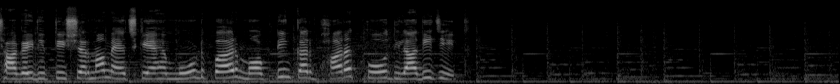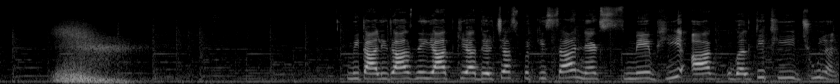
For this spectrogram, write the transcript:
छा गई दीप्ति शर्मा मैच के अहम मोड पर मॉकटिंग कर भारत को दिला दी जीत। मिताली राज ने याद किया दिलचस्प किस्सा, नेट्स में भी आग उगलती थी झूलन।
